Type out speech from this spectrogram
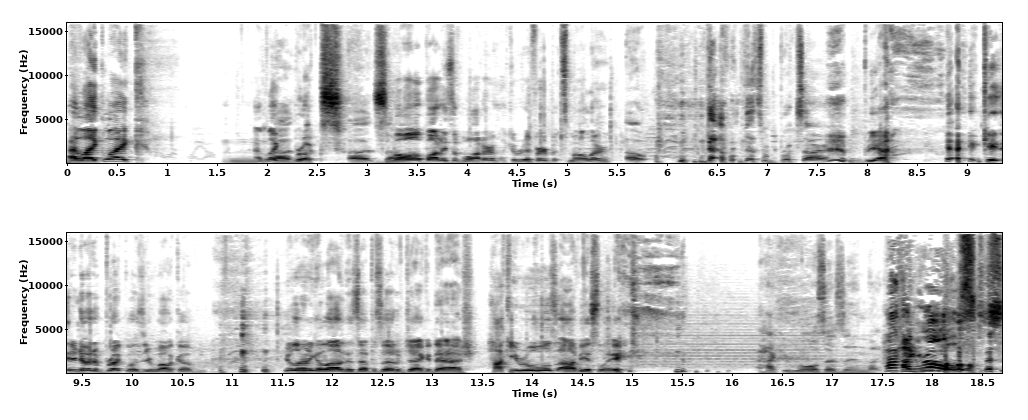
I like, like... I like uh, brooks. uh, Small bodies of water, like a river, but smaller. Oh, that, that's what Brooks are. Yeah. in case you didn't know what a brook was, you're welcome. you're learning a lot in this episode of Jack and Nash. Hockey rules, obviously. Hockey rules, as in like Hockey, hockey rules!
